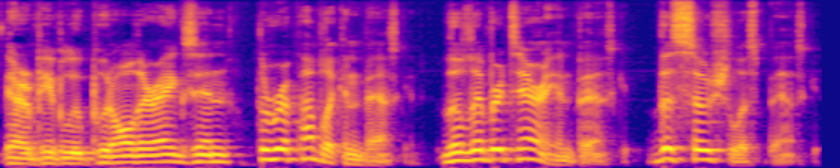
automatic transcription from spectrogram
There are people who put all their eggs in the Republican basket, the Libertarian basket, the Socialist basket.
